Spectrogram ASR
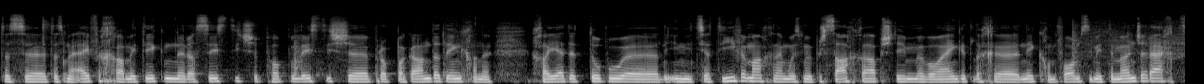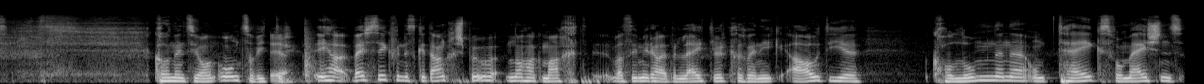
dass, äh, dass man einfach kann mit irgendeinem rassistischen, populistischen Propagandading kann, kann jeder Double äh, eine Initiative machen, dann muss man über Sachen abstimmen, die eigentlich äh, nicht konform sind mit den Menschenrechten. Konvention und so weiter. Ja. Ich habe, weißt du, für ein Gedankenspiel noch gemacht was ich mir überlegt wirklich, wenn ich all die Kolumnen und Takes von meistens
